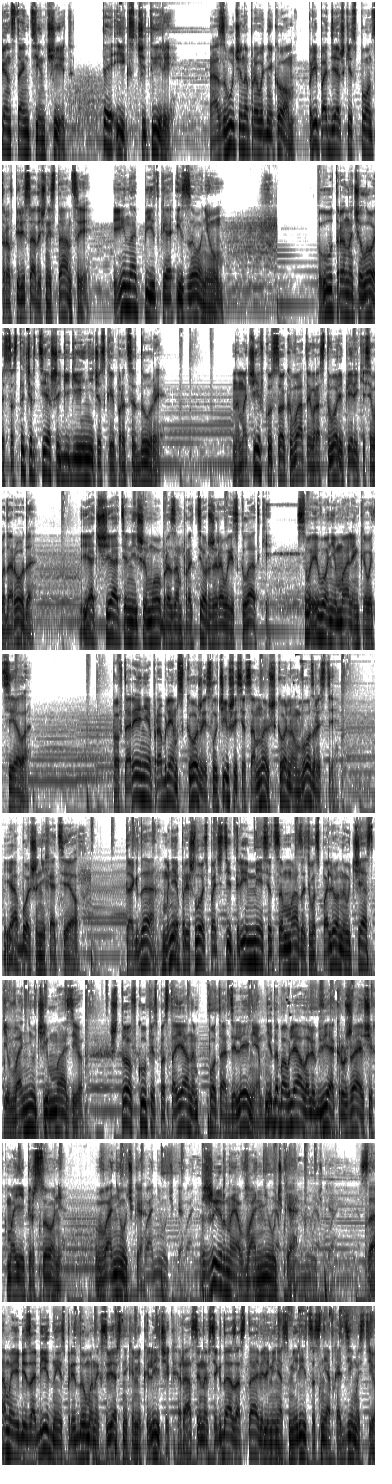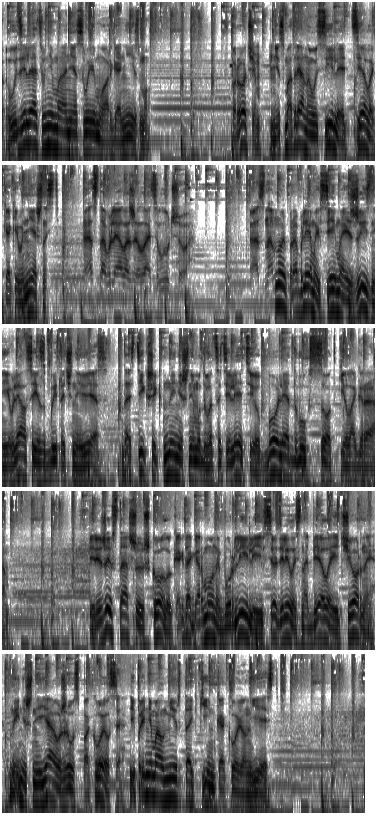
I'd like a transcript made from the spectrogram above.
Константин Чит. TX4. Озвучено проводником при поддержке спонсоров пересадочной станции и напитка «Изониум». Утро началось со сточертевшей гигиенической процедуры. Намочив кусок ваты в растворе перекиси водорода, я тщательнейшим образом протер жировые складки своего немаленького тела. Повторение проблем с кожей, случившейся со мной в школьном возрасте, я больше не хотел. Тогда мне пришлось почти три месяца мазать воспаленные участки вонючей мазью, что в купе с постоянным потоотделением не добавляло любви окружающих к моей персоне. Вонючка. Вонючка. Жирная вонючка. Самые безобидные из придуманных сверстниками кличек раз и навсегда заставили меня смириться с необходимостью уделять внимание своему организму. Впрочем, несмотря на усилия, тело, как и внешность, оставляло желать лучшего. Основной проблемой всей моей жизни являлся избыточный вес, достигший к нынешнему двадцатилетию более 200 килограмм. Пережив старшую школу, когда гормоны бурлили и все делилось на белое и черное, нынешний я уже успокоился и принимал мир таким, какой он есть.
